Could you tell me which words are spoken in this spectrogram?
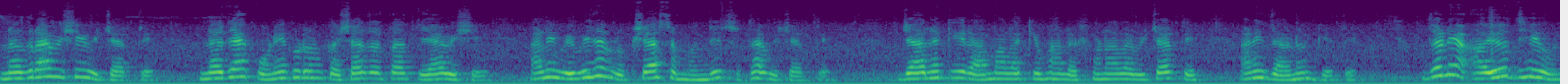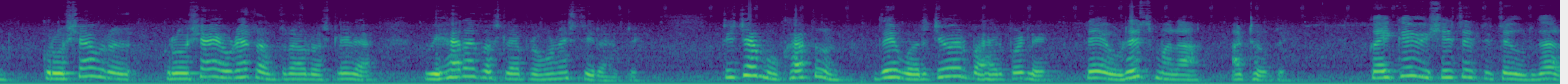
नगराविषयी विचारते. नद्या कोणीकडून कशा जातात याविषयी आणि विविध वृक्षासंबंधित सुद्धा विचारते. जानकी रामाला किंवा लक्ष्मणाला विचारते आणि जाणून घेते. जणे अयोध्येहून क्रोशावर क्रोशा एवढ्याच अंतरावर असलेल्या विहारात असल्याप्रमाणेच ती राहते. तिच्या मुखातून जे वरचेवर बाहेर पडले ते एवढेच मला आठवते. कैकेविषयीचे विषयीचे तिचे उद्गार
